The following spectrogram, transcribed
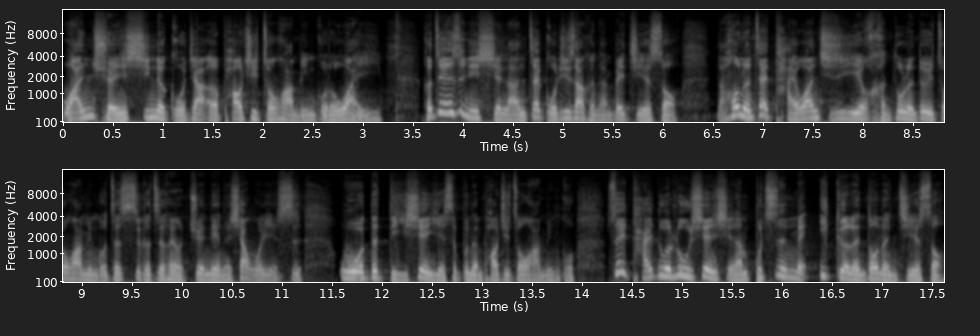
完全新的国家而抛弃中华民国的外衣，可这件事情显然在国际上很难被接受。然后呢，在台湾其实也有很多人对于中华民国这四个字很有眷恋的，像我也是，我的底线也是不能抛弃中华民国。所以台独的路线显然不是每一个人都能接受。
